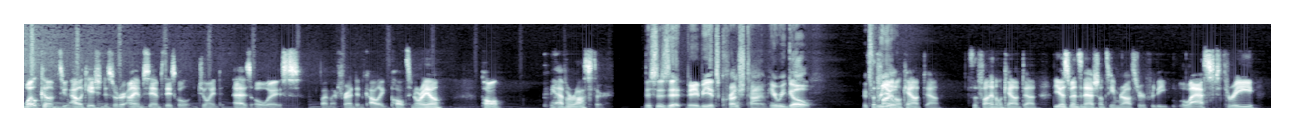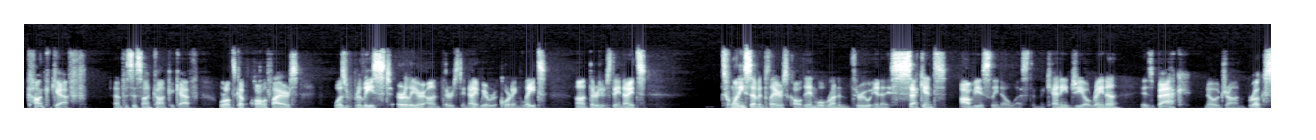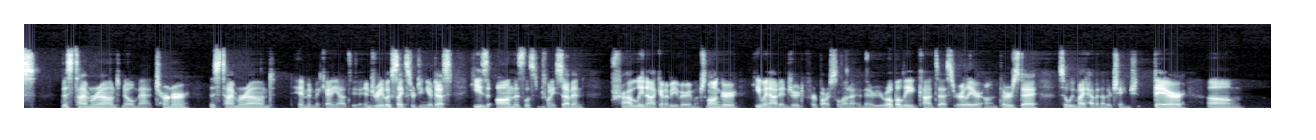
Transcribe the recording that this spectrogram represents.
Welcome to Allocation Disorder. I am Sam Stejskal, joined as always by my friend and colleague Paul Tenorio. Paul, we have a roster. This is it, baby. It's crunch time. Here we go. It's the real. final countdown. It's the final countdown. The U.S. men's national team roster for the last three CONCACAF, emphasis on CONCACAF, World Cup qualifiers was released earlier on Thursday night. We are recording late on Thursday night. 27 players called in. We'll run them through in a second. Obviously, no Weston McKennie. Gio Reyna is back. No John Brooks this time around. No Matt Turner this time around. Him and McKennie out due to injury. It looks like Serginho Dest, he's on this list of 27. Probably not going to be very much longer. He went out injured for Barcelona in their Europa League contest earlier on Thursday, so we might have another change there. Um,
